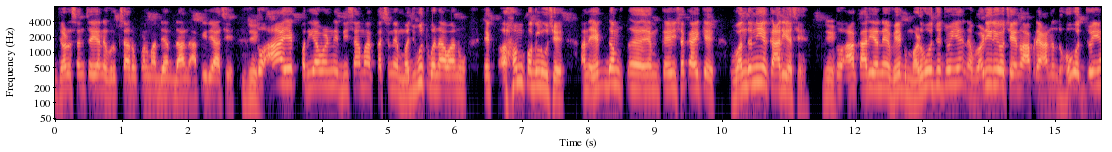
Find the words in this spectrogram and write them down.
જળ સંચય અને વૃક્ષારોપણમાં દાન- આપી રહ્યા છે. તો આ એક પર્યાવરણની દિશામાં કચ્છને મજબૂત બનાવવાનું એક અહમ પગલું છે અને એકદમ એમ કહી શકાય કે વંદનીય કાર્ય છે. તો આ કાર્યને વેગ મળવો જ જોઈએ અને વળી રહ્યો છે એનો આપણે આનંદ હોવો જ જોઈએ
